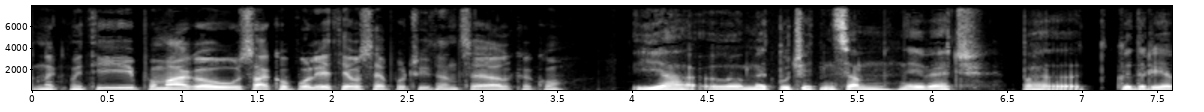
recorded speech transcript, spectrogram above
na kmetiji pomagal vsako poletje, vse počitnice ali kako? Ja, eh, med počitnicami ne več. Pa, kadar je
